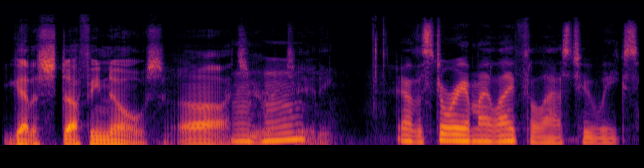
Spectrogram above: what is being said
you got a stuffy nose. Oh, it's Mm-hmm. irritating. Yeah, the story of my life the last two weeks.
